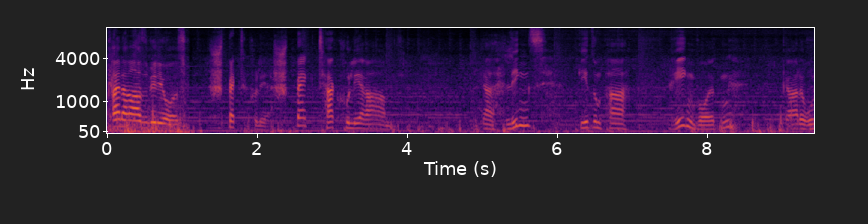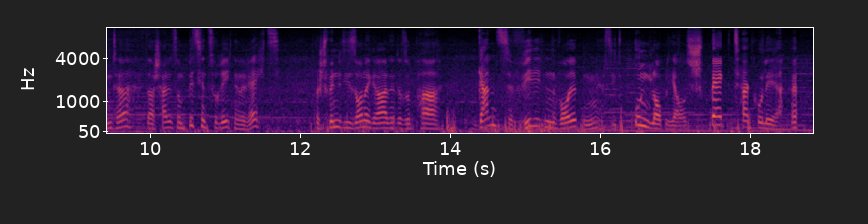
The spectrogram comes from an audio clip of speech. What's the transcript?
keine Rasenvideos. Spektakulär, spektakulärer Abend. Ja, links gehen so ein paar Regenwolken gerade runter. Da scheint es so ein bisschen zu regnen. Rechts verschwindet die Sonne gerade hinter so ein paar ganz wilden Wolken. Sieht unglaublich aus, spektakulär.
